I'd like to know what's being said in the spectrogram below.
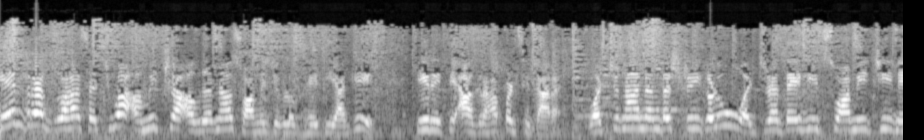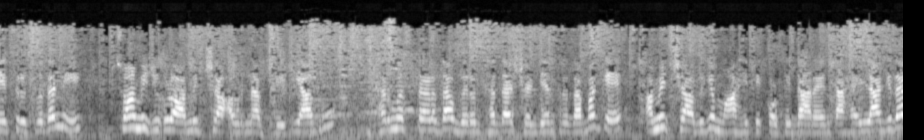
ಕೇಂದ್ರ ಗೃಹ ಸಚಿವ ಅಮಿತ್ ಶಾ ಅವರನ್ನ ಸ್ವಾಮೀಜಿಗಳು ಭೇಟಿಯಾಗಿ ಈ ರೀತಿ ಆಗ್ರಹ ಪಡಿಸಿದ್ದಾರೆ. ವಚನಾನಂದ ಶ್ರೀಗಳು, ವಜ್ರದೇಹಿ ಸ್ವಾಮೀಜಿ ನೇತೃತ್ವದಲ್ಲಿ ಸ್ವಾಮೀಜಿಗಳು ಅಮಿತ್ ಶಾ ಅವರನ್ನ ಭೇಟಿಯಾದರು. ಧರ್ಮಸ್ಥಳದ ವಿರುದ್ಧದ ಷಡ್ಯಂತ್ರದ ಬಗ್ಗೆ ಅಮಿತ್ ಶಾ ಅವರಿಗೆ ಮಾಹಿತಿ ಕೊಟ್ಟಿದ್ದಾರೆ ಅಂತ ಹೇಳಲಾಗಿದೆ.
